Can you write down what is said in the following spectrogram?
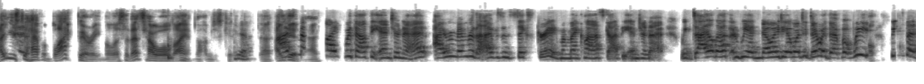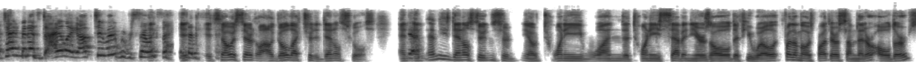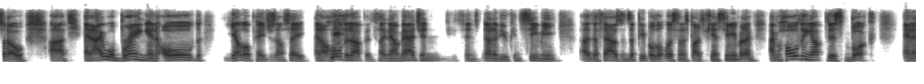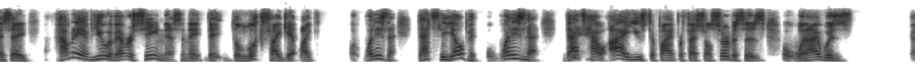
I used to have a BlackBerry, Melissa. That's how old I am. No, I'm just kidding. Yeah. I, I did. I, life without the internet. I remember that I was in sixth grade when my class got the internet. We dialed up and we had no idea what to do with it, but we oh. we spent 10 minutes dialing up to it. We were so excited. It, it's so hysterical. I'll go lecture to dental schools. And, yeah. and, and these dental students are, you know, 21 to 27 years old, if you will. For the most part, there are some that are older. So, uh, and I will bring an old yellow pages. I'll say, and I'll hold it up and say, now imagine, since none of you can see me, uh, the thousands of people that listen to this podcast can't see me, but I'm I'm holding up this book and I say, how many of you have ever seen this? And they they the looks I get like. What, what is that? That's the Yellow Page. Well, what is that? That's how I used to find professional services when I was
